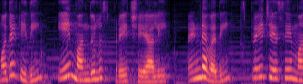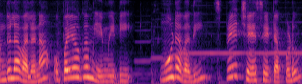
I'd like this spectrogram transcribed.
మొదటిది ఏ మందులు స్ప్రే చేయాలి? రెండవది స్ప్రే చేసే మందుల వలన ఉపయోగం ఏమిటి? మూడవది స్ప్రే చేసేటప్పుడు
